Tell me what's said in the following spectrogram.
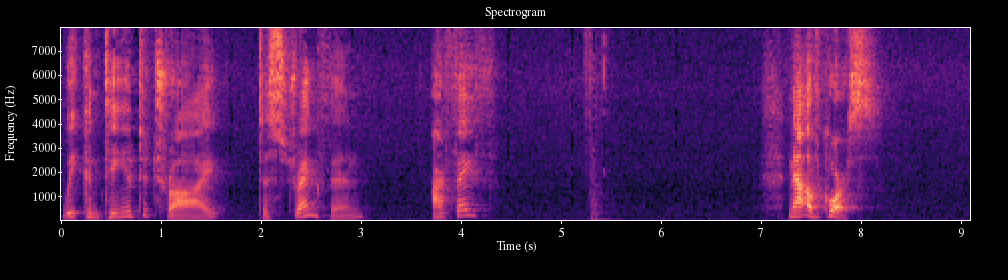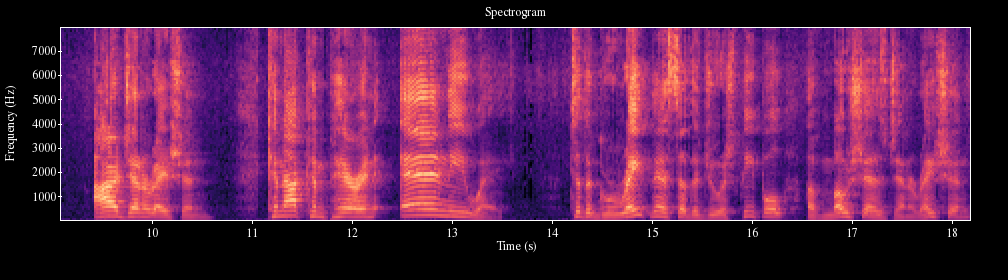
We continue to try to strengthen our faith. Now, of course, our generation cannot compare in any way to the greatness of the Jewish people of Moshe's generation.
